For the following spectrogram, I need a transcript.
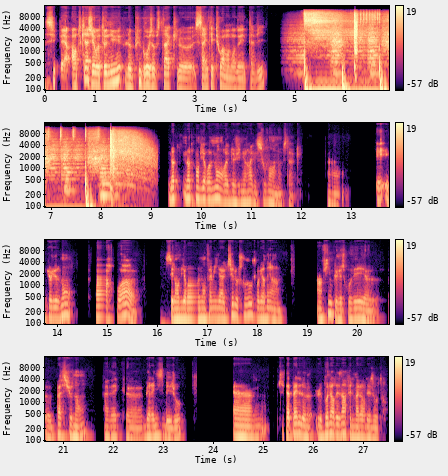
super. En tout cas, j'ai retenu le plus gros obstacle, ça a été toi à un moment donné de ta vie. Notre, notre environnement, en règle générale, est souvent un obstacle. Euh, et, curieusement, parfois, c'est l'environnement familial. Tu sais, l'autre jour, je regardais un, un film que j'ai trouvé euh, euh, passionnant avec euh, Bérénice Bejo, euh, qui s'appelle le, bonheur des uns fait le malheur des autres,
